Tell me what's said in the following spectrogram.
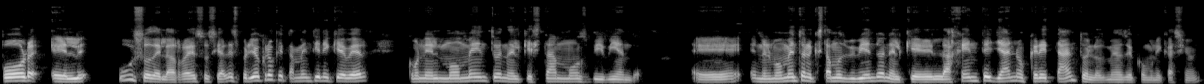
por el uso de las redes sociales, pero yo creo que también tiene que ver con el momento en el que estamos viviendo. Eh, en el momento en el que estamos viviendo, en el que la gente ya no cree tanto en los medios de comunicación.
